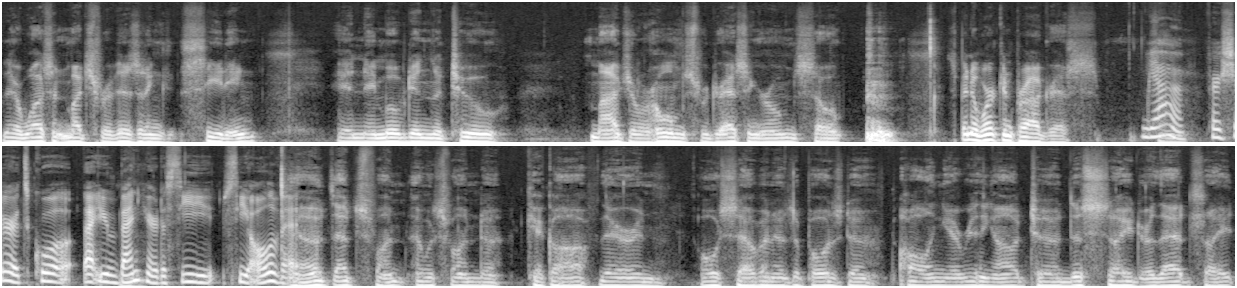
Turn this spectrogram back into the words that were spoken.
There wasn't much for visiting seating and they moved in the two modular homes for dressing rooms so it's been a work in progress. Yeah. So, for sure. It's cool that you've been here to see see all of it. Yeah, that's fun. It was fun to kick off there in 07 as opposed to hauling everything out to this site or that site.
